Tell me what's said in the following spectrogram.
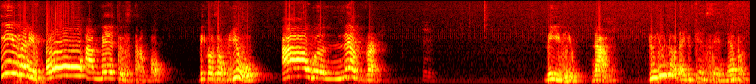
Even if all are made to stumble because of you, I will never leave you. Now, do you know that you can't say never?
